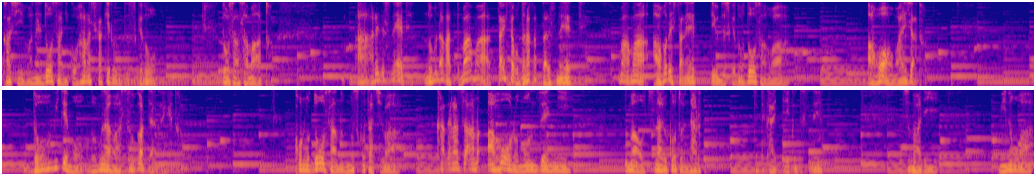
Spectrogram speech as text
家臣はね道さんにこう話しかけるんですけど道さん様と。ああれですね。って信長ってまあまあ大したことなかったですね。って。まあまあアホでしたねって言うんですけど道さんはアホはお前じゃと。どう見ても信長はすごかったやないけどこの道さんの息子たちは必ずあのアホの門前に馬をつなぐことになる。って言って帰っていくんですね。つまり美濃は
